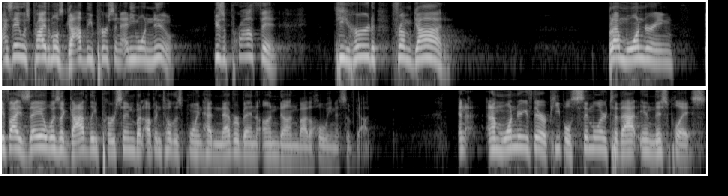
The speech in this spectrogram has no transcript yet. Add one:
Isaiah was probably the most godly person anyone knew. He was a prophet. He heard from God. But I'm wondering if Isaiah was a godly person, but up until this point had never been undone by the holiness of God. And, and I'm wondering if there are people similar to that in this place.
